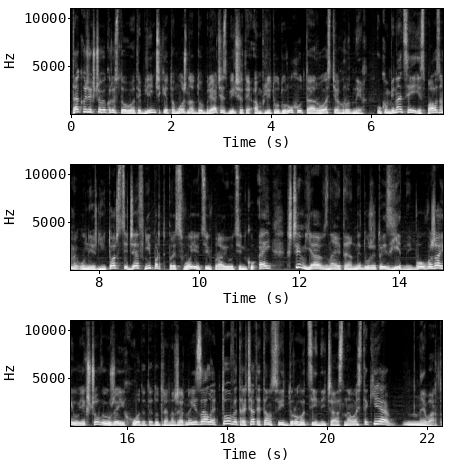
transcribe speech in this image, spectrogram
Також, якщо використовувати блінчики, то можна добряче збільшити амплітуду руху та розтяг грудних. У комбінації із паузами у нижній торсці Джеф Ніпарт присвоїв цій вправі оцінку A, з чим я, знаєте, не дуже то і згідний, бо вважаю, якщо ви вже і ходите до тренажерної зали, то витрачати там свій дорогоцінний час на ось таке не варто.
